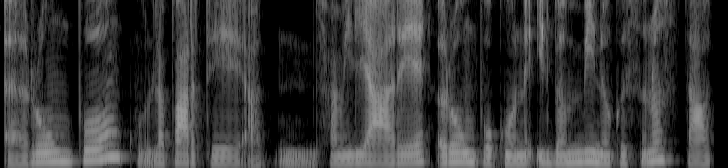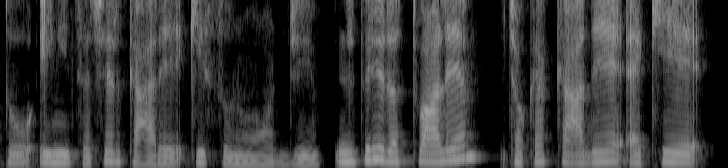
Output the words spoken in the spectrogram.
Eh, rompo la parte mm, familiare, rompo con il bambino che sono stato e inizio a cercare chi sono oggi. Nel periodo attuale ciò che accade è che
